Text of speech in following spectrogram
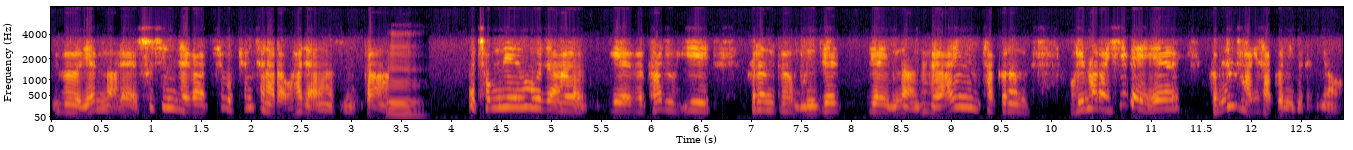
그 옛말에 수신제가 치고 편천하라고 하지 않았습니까? 음. 총리 후보자의 그 가족이 그런 그 문제에 있는 그 라임 사건은 우리나라 희대의 금융 사기 사건이거든요.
